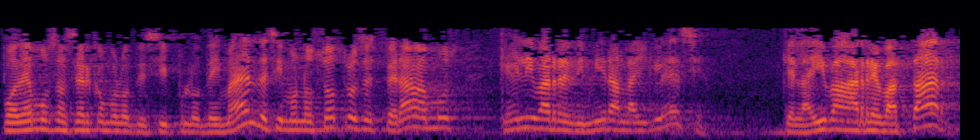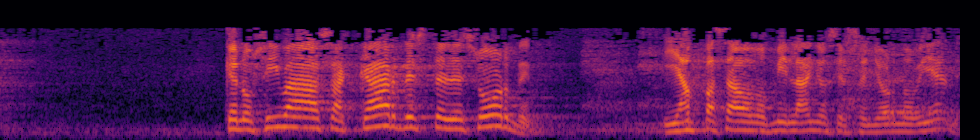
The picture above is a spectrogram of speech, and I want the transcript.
podemos hacer como los discípulos de Ismael. Decimos, nosotros esperábamos que Él iba a redimir a la iglesia, que la iba a arrebatar, que nos iba a sacar de este desorden. Y han pasado dos mil años y el Señor no viene.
